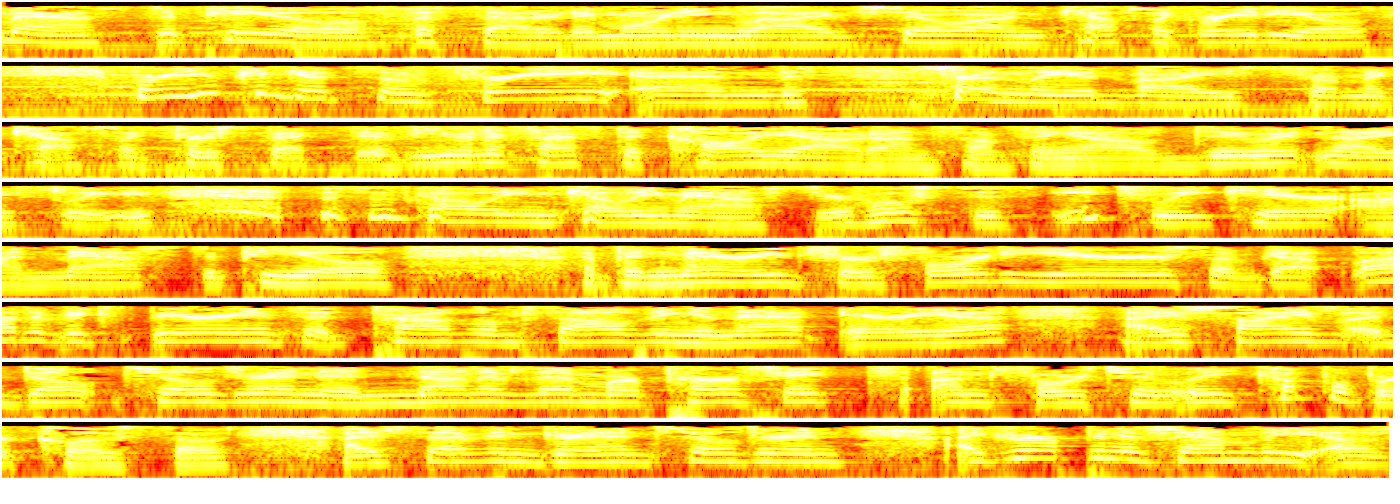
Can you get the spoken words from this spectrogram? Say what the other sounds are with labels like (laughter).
Mast Appeal, the Saturday morning live show on Catholic Radio, where you can get some free and friendly advice from a Catholic perspective. Even if I have to call you out on something, I'll do it nicely. This is Coleen Kelly Mast, your hostess each week here on Mast Appeal. I've been married for 40 years. I've got a lot of experience at problem solving in that area. I have five adult children, and none of them were perfect, unfortunately. A couple were close, though. I have seven grandchildren. I grew up in a family of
